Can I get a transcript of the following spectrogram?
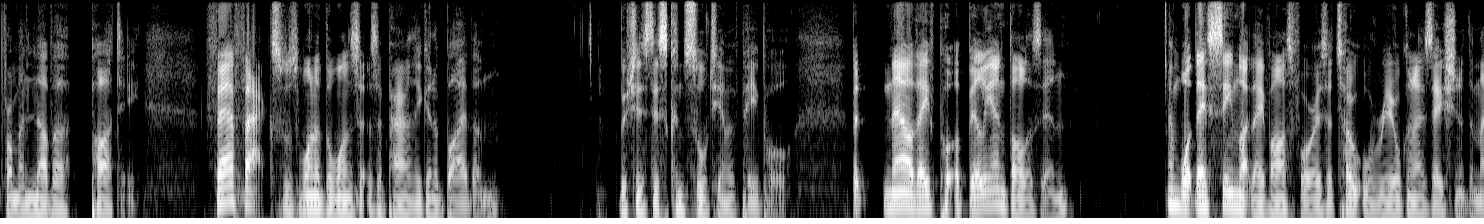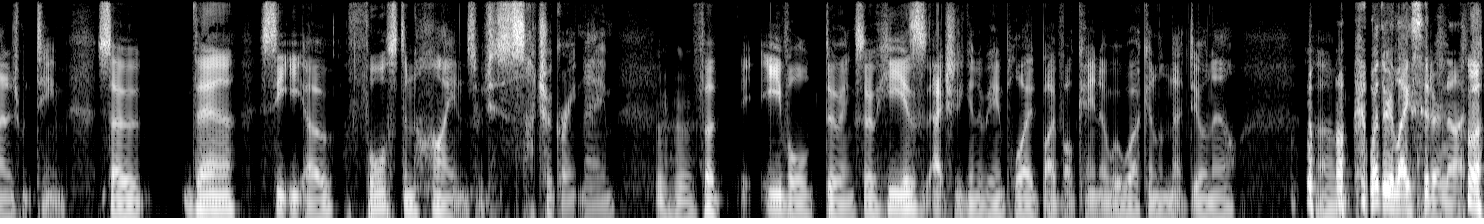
from another party. Fairfax was one of the ones that was apparently going to buy them, which is this consortium of people. But now they've put a billion dollars in, and what they've seemed like they've asked for is a total reorganization of the management team. So their CEO, Thorsten Heins, which is such a great name mm-hmm. for evil doing. So he is actually going to be employed by Volcano. We're working on that deal now. Um, Whether he likes it or not. Well,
